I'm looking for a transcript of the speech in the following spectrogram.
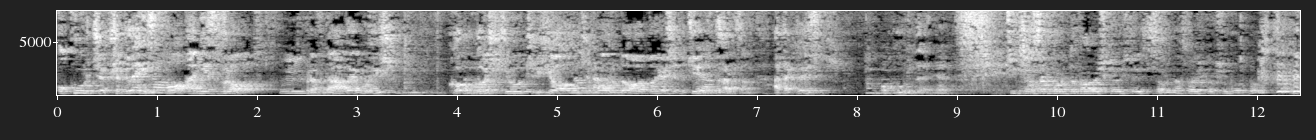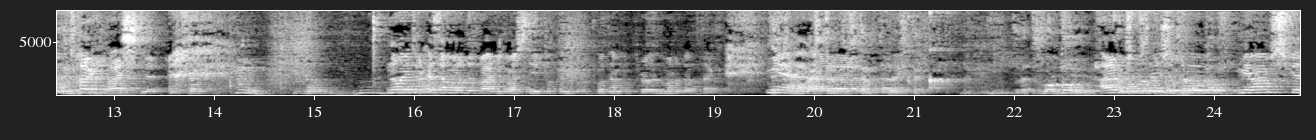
o kurcze, przekleństwo, a nie zwrot. Prawda? Bo jak mówisz go, gościu, czy ziom, czy mordo, to ja się do ciebie zwracam. A tak to jest o kurde, nie? Czyli co, zamordowałeś kogoś, to jest co? Nazwałeś kogoś mordą? Tak właśnie. No. no i trochę zamordowali właśnie i potem, potem po prostu mordą, tak. Nie, ale, tak. tak... Ale muszę przyznać, że to miałam świe...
